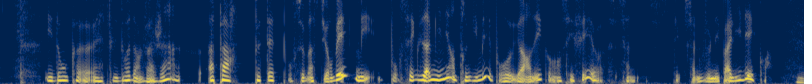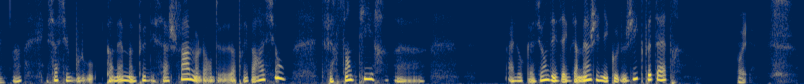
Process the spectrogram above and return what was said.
Et donc, euh, mettre les doigts dans le vagin, à part peut-être pour se masturber, mais pour s'examiner, entre guillemets, pour regarder comment c'est fait, euh, ça, ça ne venait pas à l'idée, quoi. Mm. Hein. Et ça, c'est le boulot quand même un peu des sages-femmes lors de la préparation, de faire sentir euh, à l'occasion des examens gynécologiques, peut-être.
